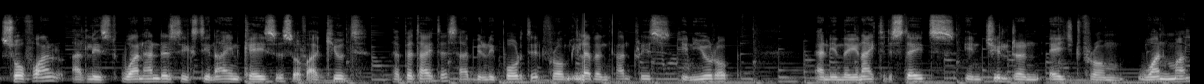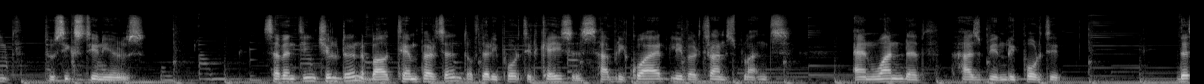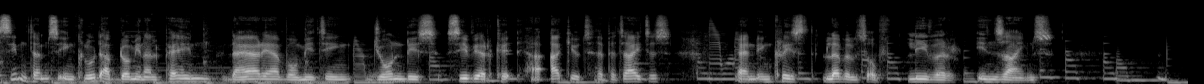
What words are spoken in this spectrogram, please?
So far, at least 169 cases of acute hepatitis have been reported from 11 countries in Europe and in the United States in children aged from 1 month to 16 years. 17 children, about 10% of the reported cases, have required liver transplants, and one death has been reported the symptoms include abdominal pain, diarrhea, vomiting, jaundice, severe acute hepatitis, and increased levels of liver enzymes.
